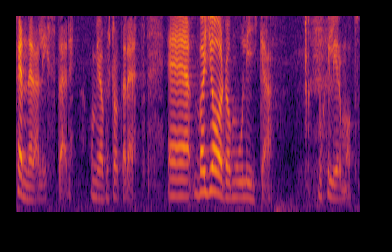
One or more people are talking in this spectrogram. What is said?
generalister, om jag har förstått det rätt. Eh, vad gör de olika? Vad skiljer de åt?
